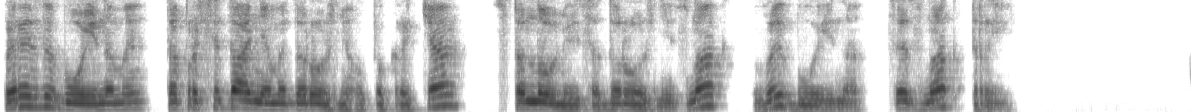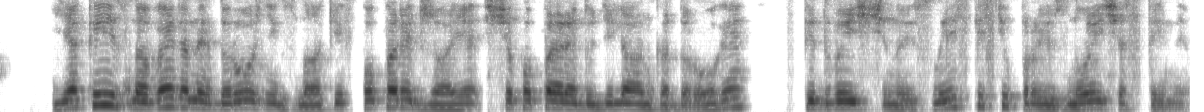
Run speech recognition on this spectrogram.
Перед вибоїнами та просіданнями дорожнього покриття встановлюється дорожній знак вибоїна. Це знак 3. Який з наведених дорожніх знаків попереджає, що попереду ділянка дороги з підвищеною слизькістю проїзної частини?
